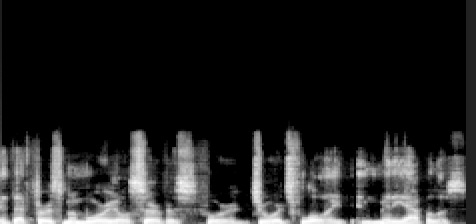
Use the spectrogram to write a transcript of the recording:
at that first memorial service for George Floyd in Minneapolis,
